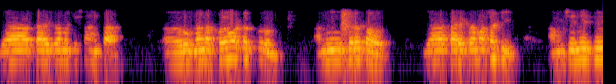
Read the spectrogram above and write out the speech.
या कार्यक्रमाची सांगता रुग्णांना फळ वाटप करून आम्ही करत आहोत. या कार्यक्रमासाठी आमचे नेते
